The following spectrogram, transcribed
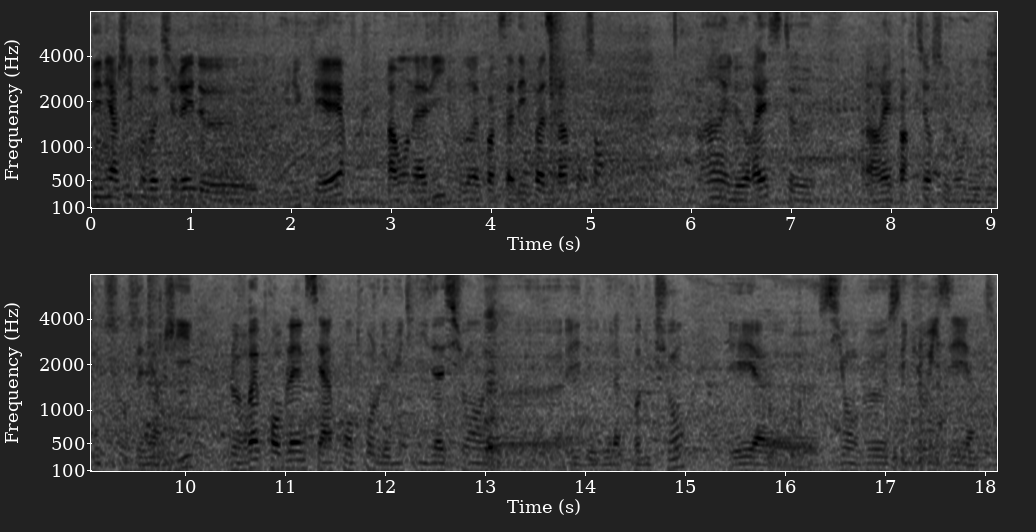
d'énergie qu'on doit tirer du nucléaire? À mon avis, il faudrait pas que ça dépasse 20%. Hein, et le reste à répartir selon les, les autres sources d'énergie. Le vrai problème, c'est un contrôle de l'utilisation euh, et de, la production. Et euh, si on veut sécuriser un petit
